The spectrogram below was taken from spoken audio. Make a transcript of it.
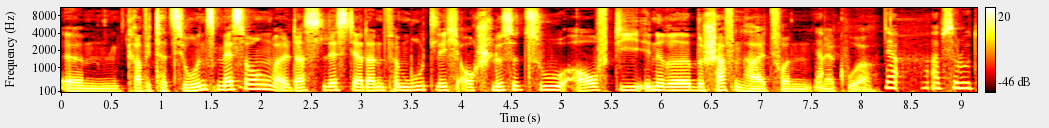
ähm, Gravitationsmessung, weil das lässt ja dann vermutlich auch Schlüsse zu auf die innere Beschaffenheit von ja. Merkur. Ja, absolut.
